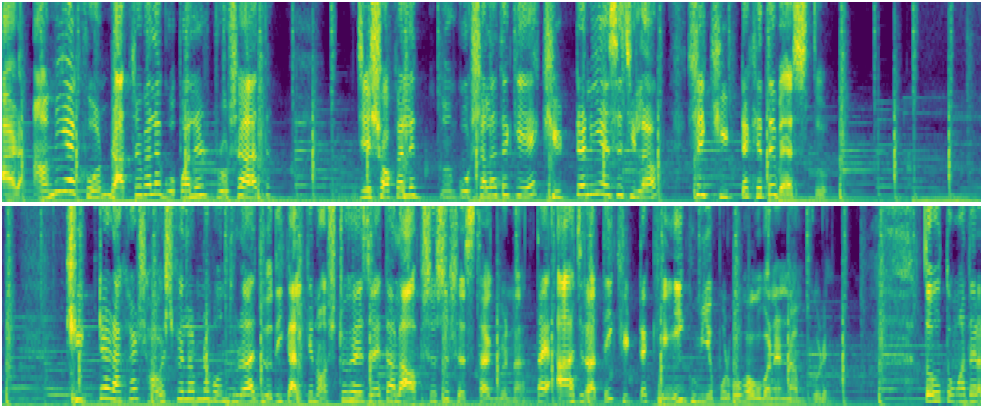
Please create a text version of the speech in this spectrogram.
আর আমি এখন রাত্রেবেলা গোপালের প্রসাদ, যে সকালে গোশালা থেকে ক্ষীরটা নিয়ে এসেছিলাম, সেই ক্ষীরটা খেতে ব্যস্ত। ক্ষীরটা রাখার সাহস পেলাম না বন্ধুরা। যদি কালকে নষ্ট হয়ে যায়, তাহলে আফসোসে শেষ থাকবে না। তাই আজ রাতেই ক্ষীরটা খেয়েই ঘুমিয়ে পড়ব ভগবানের নাম করে। তো তোমাদের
